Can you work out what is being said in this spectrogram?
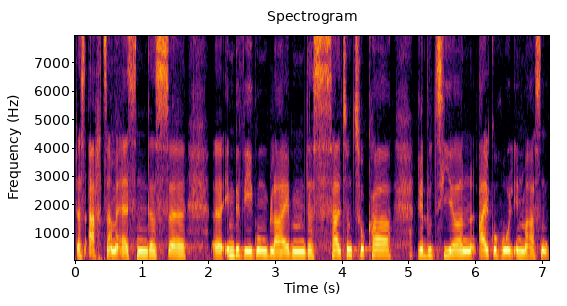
Das achtsame Essen, das äh, äh, in Bewegung bleiben, das Salz und Zucker reduzieren, Alkohol in Maßen.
